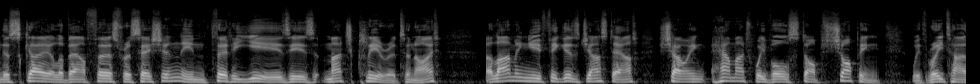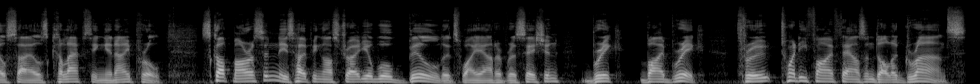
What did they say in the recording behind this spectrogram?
The scale of our first recession in 30 years is much clearer tonight. Alarming new figures just out showing how much we've all stopped shopping, with retail sales collapsing in April. Scott Morrison is hoping Australia will build its way out of recession brick by brick through $25,000 grants.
